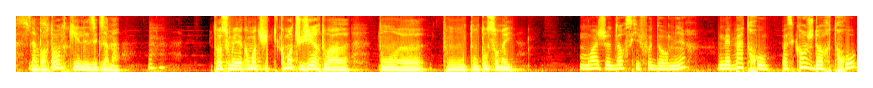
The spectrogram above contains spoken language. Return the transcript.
suite, importante, qui est les examens. Toi, Soumaya, comment tu comment tu gères toi ton euh, ton, ton, ton sommeil? Moi, je dors ce qu'il faut dormir, mais pas trop. Parce que quand je dors trop,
